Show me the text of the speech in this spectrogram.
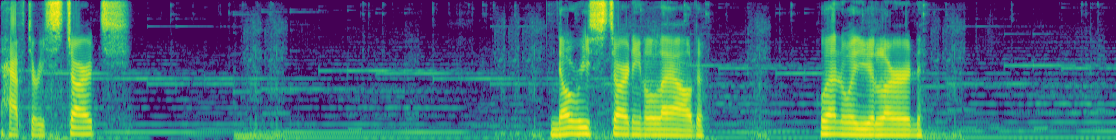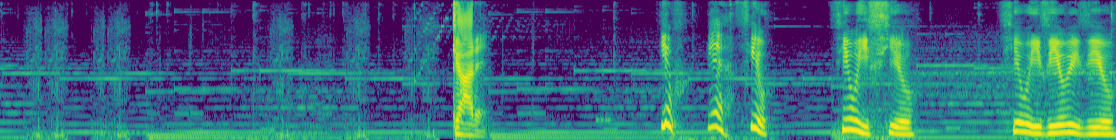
have to restart. No restarting allowed. When will you learn? Got it. Phew. Yeah, phew. Phewy phew. Phewy viewy view.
